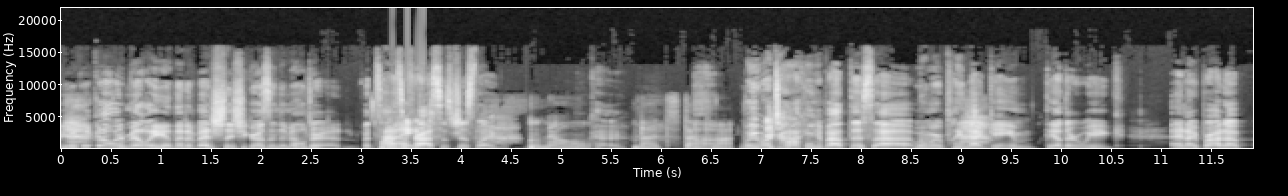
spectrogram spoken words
You could call her Millie, and then eventually she grows into Mildred. But Right. Sassafras is just like, no, okay. that's that's Um, not. We were talking about this uh, when we were playing that game the other week, and I brought up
